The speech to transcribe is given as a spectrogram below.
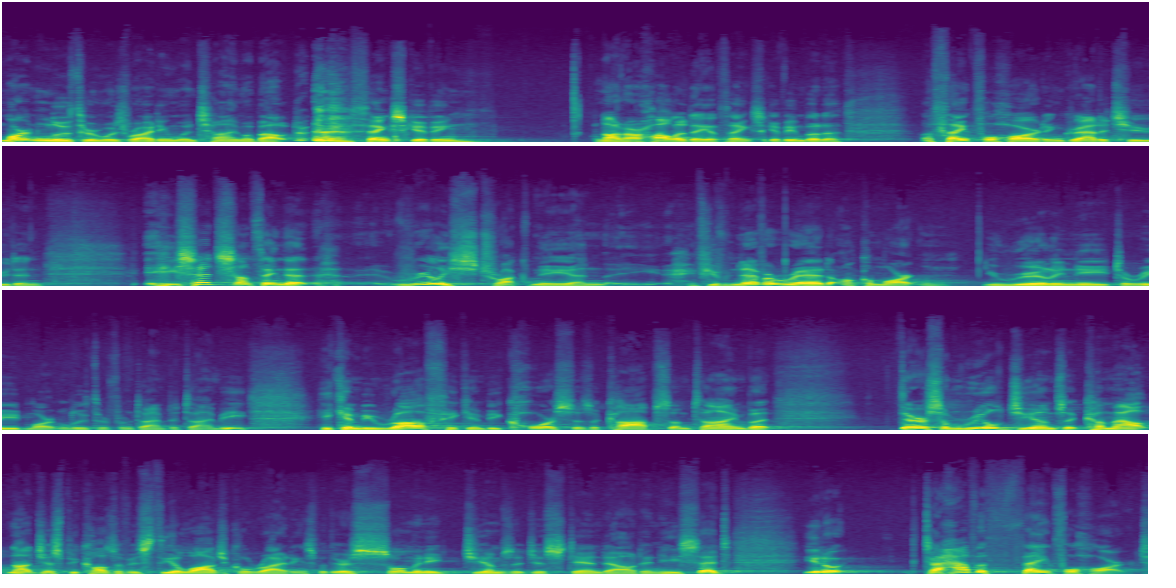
Martin Luther was writing one time about Thanksgiving, not our holiday of Thanksgiving, but a, a thankful heart and gratitude. And he said something that really struck me. And if you've never read Uncle Martin, you really need to read Martin Luther from time to time. He, he can be rough, he can be coarse as a cop sometime, but there are some real gems that come out, not just because of his theological writings, but there are so many gems that just stand out. And he said, you know, to have a thankful heart,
